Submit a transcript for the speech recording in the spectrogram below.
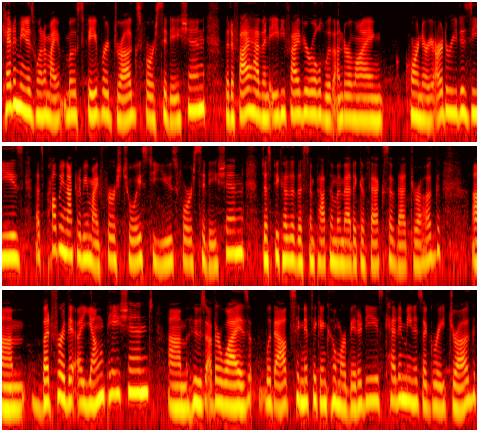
Ketamine is one of my most favorite drugs for sedation, but if I have an 85 year old with underlying coronary artery disease, that's probably not going to be my first choice to use for sedation just because of the sympathomimetic effects of that drug. Um, but for the, a young patient um, who's otherwise without significant comorbidities, ketamine is a great drug.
